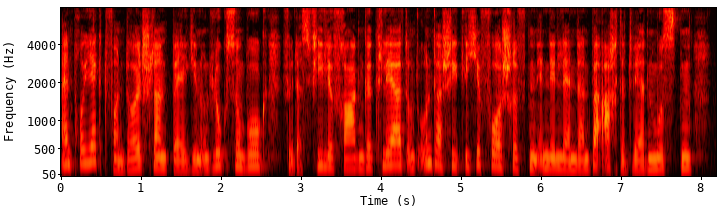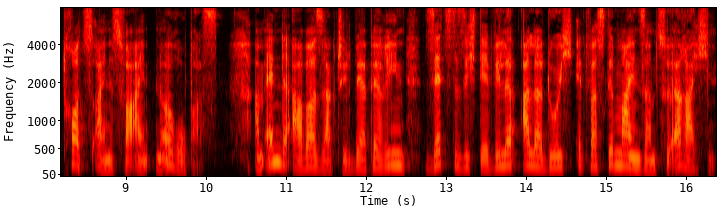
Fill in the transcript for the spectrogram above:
ein Projekt von Deutschland, Belgien und Luxemburg, für das viele Fragen geklärt und unterschiedliche Vorschriften in den Ländern beachtet werden mussten, trotz eines vereinten Europas. Am Ende aber, sagt Gilbert Perrin, setzte sich der Wille aller durch, etwas gemeinsam zu erreichen.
